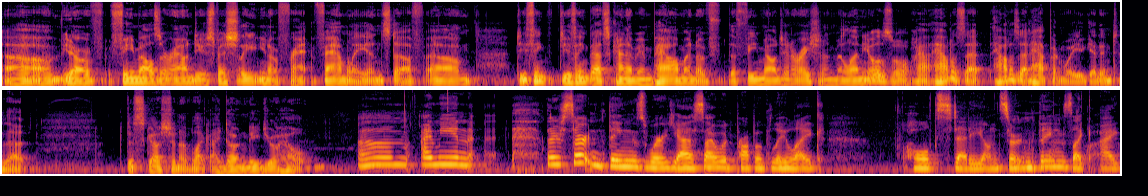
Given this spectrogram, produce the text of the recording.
um, you know, f- females around you, especially, you know, fra- family and stuff. Um, do you think do you think that's kind of empowerment of the female generation and millennials, or how, how does that how does that happen where you get into that discussion of like I don't need your help. Um, I mean, there's certain things where yes, I would probably like hold steady on certain things. Like I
